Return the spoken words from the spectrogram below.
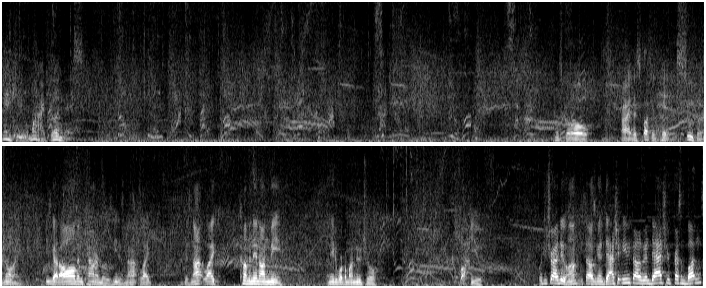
Thank you, my goodness. Let's go. Alright, this fucking hit is super annoying. He's got all them counter moves. He does not like does not like coming in on me. I need to work on my neutral. Fuck you. What'd you try to do, huh? You thought I was gonna dash at you? You thought I was gonna dash? You're pressing buttons?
